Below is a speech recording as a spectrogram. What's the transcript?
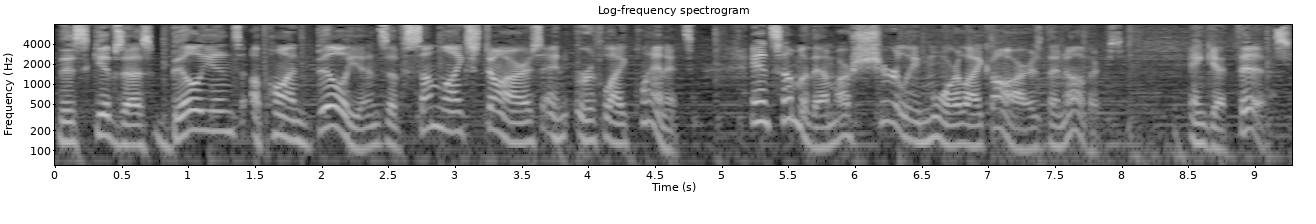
This gives us billions upon billions of sun like stars and Earth like planets, and some of them are surely more like ours than others. And get this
